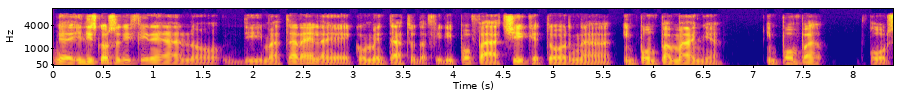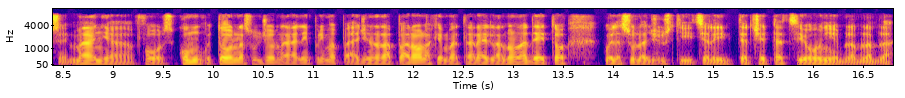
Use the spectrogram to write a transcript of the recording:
Eh, il discorso di fine anno di Mattarella è commentato da Filippo Facci che torna in pompa magna, in pompa forse, magna forse, comunque torna sul giornale in prima pagina la parola che Mattarella non ha detto, quella sulla giustizia, le intercettazioni e bla bla bla.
